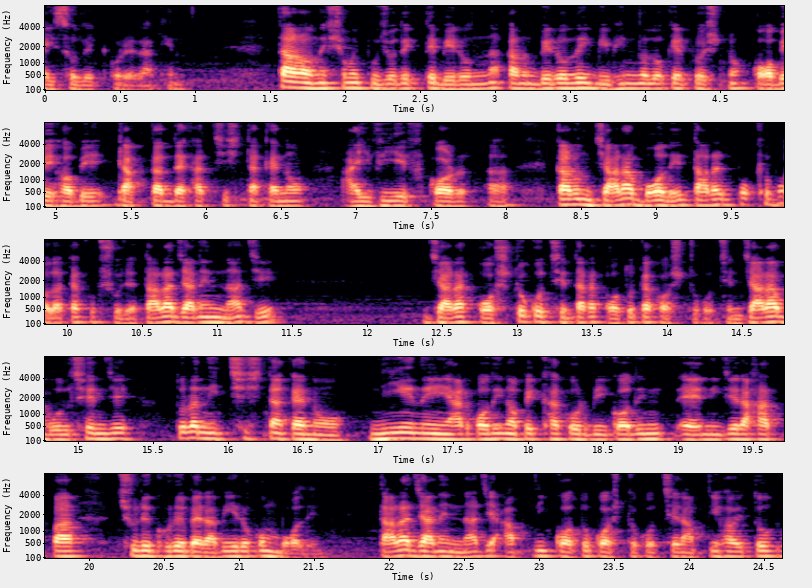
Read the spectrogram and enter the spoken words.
আইসোলেট করে রাখেন। তারা অনেক সময় পুজো দেখতে বেরোন না, কারণ বেরোলেই বিভিন্ন লোকের প্রশ্ন, কবে হবে, ডাক্তার দেখাচ্ছিস না কেন আইভিএফ কর কারণ যারা বলে তাদের পক্ষে বলাটা খুব সোজা। তারা জানেন না যে যারা কষ্ট করছেন, তারা কতটা কষ্ট করছেন? যারা বলছেন যে, তোরা নিচ্ছিস না কেন? নিয়ে নে, আর কদিন অপেক্ষা করবি, কদিন নিজেরা হাত পা ছুঁড়ে ঘুরে বেড়াবি, এরকম বলেন। তারা জানেন না যে, আপনি কত কষ্ট করছেন। আপনি হয়তো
